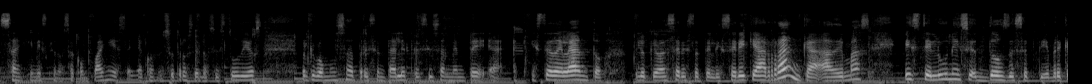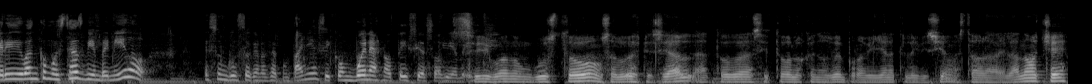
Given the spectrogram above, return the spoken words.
Sanginés que nos acompaña está allá con nosotros en los estudios porque vamos a presentarle precisamente este adelanto de lo que va a ser esta teleserie que arranca además este lunes 2 de septiembre. Querido Iván, ¿cómo estás? Bienvenido. Es un gusto que nos acompañes y con buenas noticias, obviamente. Sí, bueno, un gusto, un saludo especial a todas y todos los que nos ven por la Televisión a esta hora de la noche.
